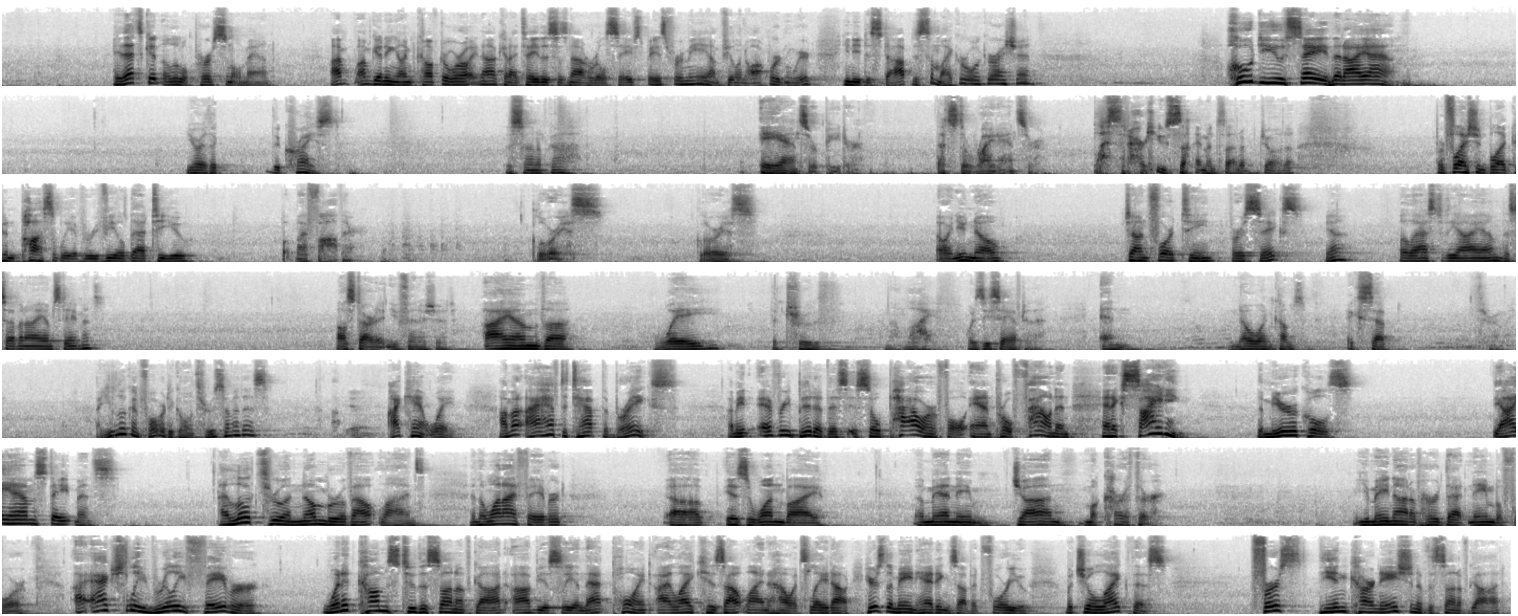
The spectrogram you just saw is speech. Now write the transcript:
Hey, that's getting a little personal, man. I'm, I'm getting uncomfortable right now. Can I tell you this is not a real safe space for me? I'm feeling awkward and weird. You need to stop. This is a microaggression. Who do you say that I am? You're the, the Christ, the Son of God. A answer, Peter. That's the right answer. Blessed are you, Simon, son of Jonah. For flesh and blood couldn't possibly have revealed that to you, but my Father. Glorious. Glorious. Oh, and you know, John 14, verse 6, yeah? The last of the I am, the seven I am statements. I'll start it and you finish it. I am the way, the truth, and the life. What does he say after that? And no one comes except. Are you looking forward to going through some of this? I can't wait. I'm I have to tap the brakes. I mean, every bit of this is so powerful and profound and, and exciting. The miracles, the I am statements. I looked through a number of outlines, and the one I favored uh, is the one by a man named John MacArthur. You may not have heard that name before. I actually really favor, when it comes to the Son of God, obviously, in that point, I like his outline and how it's laid out. Here's the main headings of it for you, but you'll like this. First, the incarnation of the Son of God,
